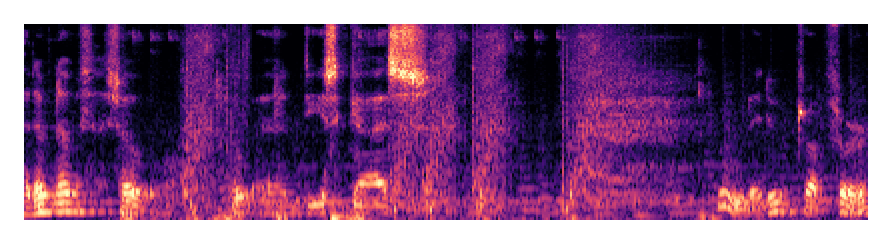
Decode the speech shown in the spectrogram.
I don't know, so oh, these guys... Ooh, they do drop fur.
